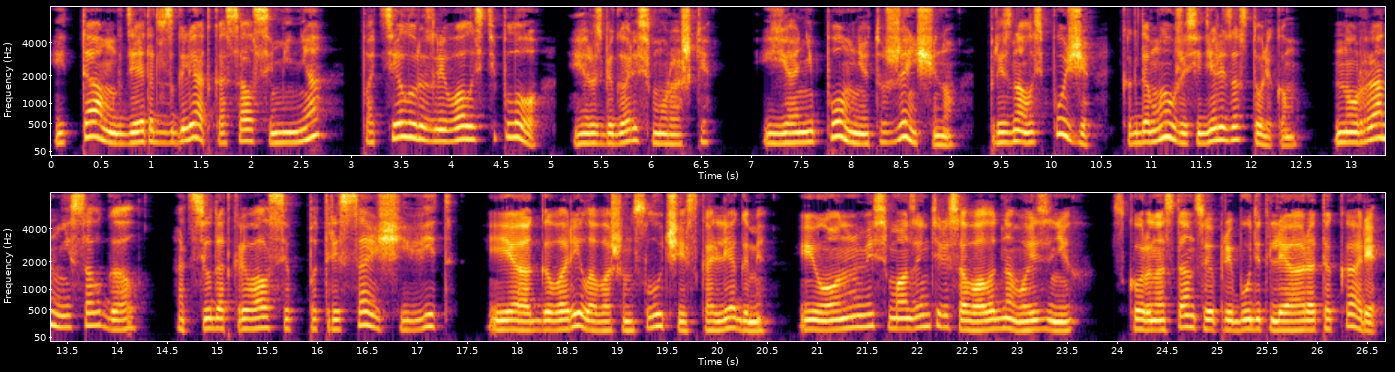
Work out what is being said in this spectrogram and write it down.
И там, где этот взгляд касался меня, по телу разливалось тепло и разбегались мурашки. Я не помню эту женщину, призналась позже, когда мы уже сидели за столиком. Но Ран не солгал. Отсюда открывался потрясающий вид. Я говорил о вашем случае с коллегами, и он весьма заинтересовал одного из них. Скоро на станцию прибудет Лиара Такари,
